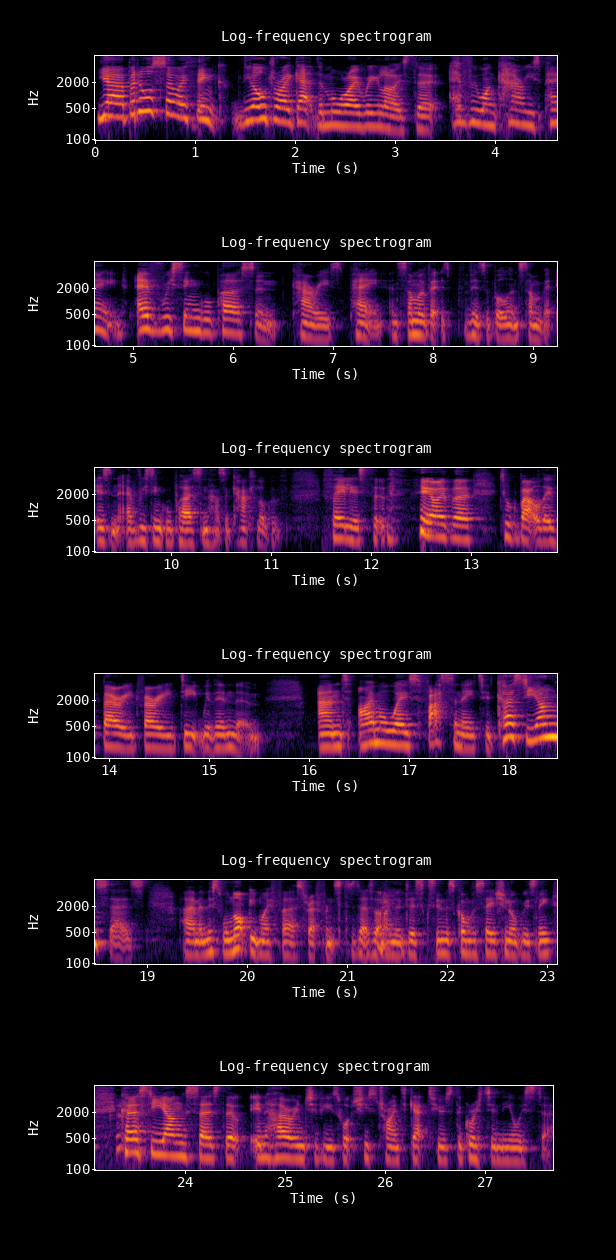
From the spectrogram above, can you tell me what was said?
Yeah, but also I think the older I get, the more I realise that everyone carries pain. Every single person carries pain, and some of it is visible and some of it isn't. Every single person has a catalogue of failures that they either talk about or they've buried very deep within them. And I'm always fascinated. Kirsty Young says, um, and this will not be my first reference to Desert Island Discs in this conversation, obviously. Kirsty Young says that in her interviews, what she's trying to get to is the grit in the oyster.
